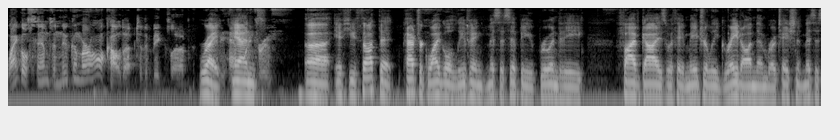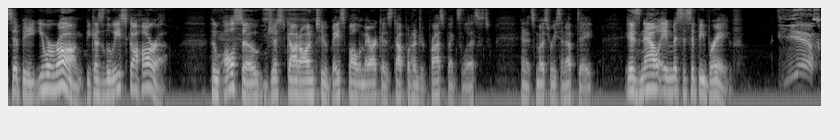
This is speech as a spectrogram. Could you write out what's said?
Weigel, Sims, and Newcomb are all called up to the big club. Right. And uh, if you thought that Patrick Weigel leaving Mississippi ruined the five guys with a major league grade on them rotation at Mississippi, you were wrong because Luiz Gohara, who also just got onto Baseball America's top 100 prospects list in its most recent update, is now a Mississippi Brave. Yes,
